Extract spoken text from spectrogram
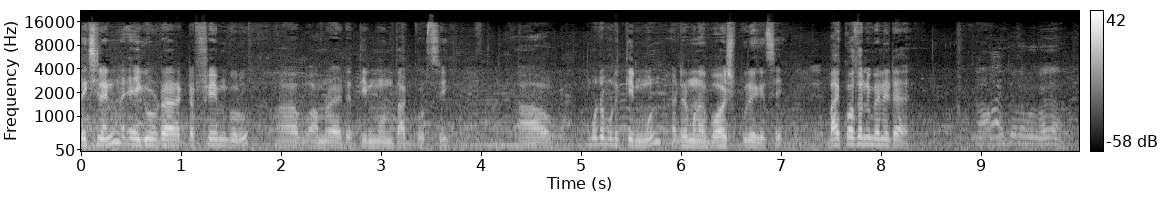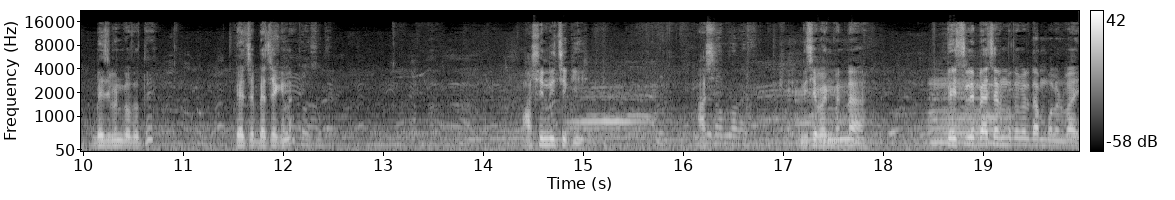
দেখছিলেন এই গরুটার একটা ফ্রেম গরু আমরা এটা তিন মন তাক করছি। মোটামুটি তিন মন, এটার মনে হয় বয়স পুড়ে গেছে। ভাই, কত নেবেন এটা? বেচবেন কততে? বেচে বেচে কিনা? আশির নিচে কি? আশি। নিচে ভাঙবেন না? বেচলে বেচার মতো করে দাম বলেন ভাই।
